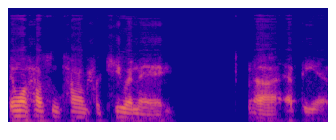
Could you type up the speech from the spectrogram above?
Then we'll have some time for Q&A uh, at the end.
